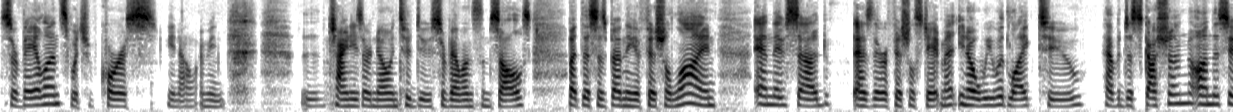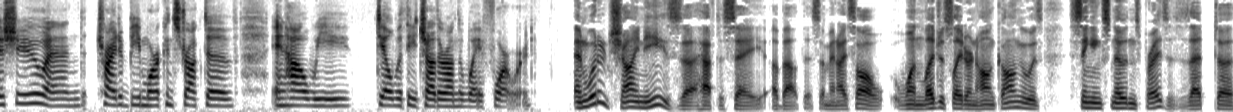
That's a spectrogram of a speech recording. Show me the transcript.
surveillance, which, of course, you know, I mean, the Chinese are known to do surveillance themselves, but this has been the official line. And they've said, as their official statement, you know, we would like to have a discussion on this issue and try to be more constructive in how we deal with each other on the way forward. And what do Chinese uh, have to say about this? I mean, I saw one legislator in Hong Kong who was singing Snowden's praises. Is that uh,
